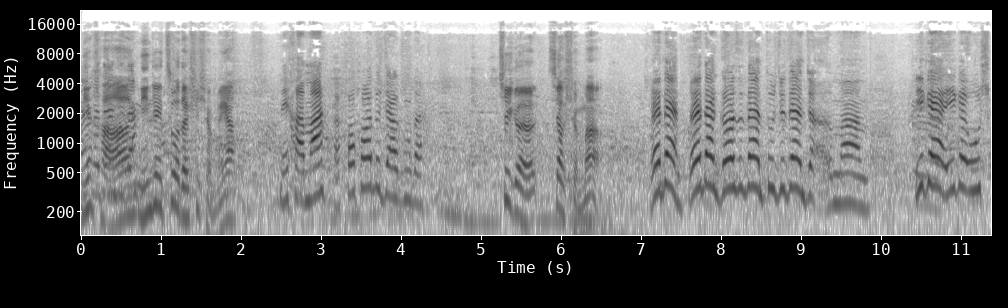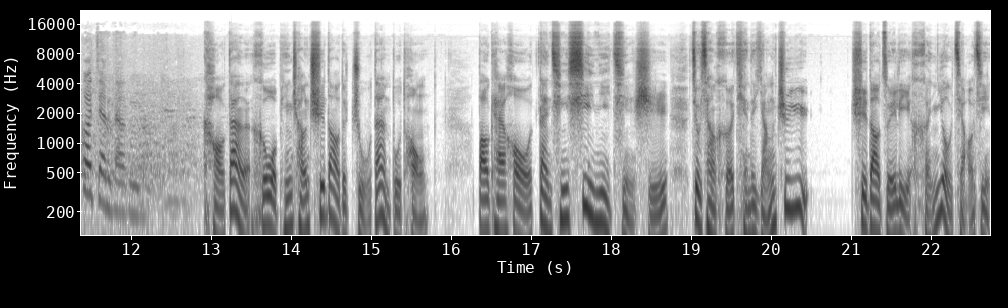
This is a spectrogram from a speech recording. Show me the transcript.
您好，您这做的是什么呀？你好吗？好好的加工的。这个叫什么？鹅蛋、鹅蛋、鸽子蛋、土鸡蛋，叫嘛？一个一个五十块钱的。烤蛋和我平常吃到的煮蛋不同，剥开后蛋清细腻紧实，就像和田的羊脂玉，吃到嘴里很有嚼劲；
